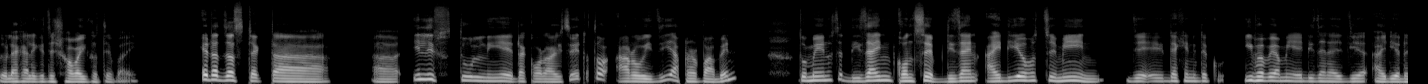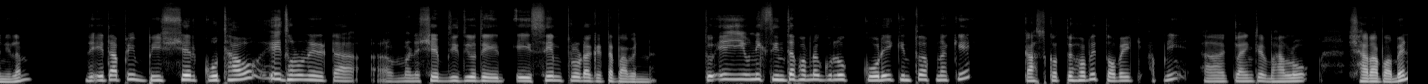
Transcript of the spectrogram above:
তো লেখালেখিতে সবাই করতে পারে। এটা জাস্ট একটা ইলিপস টুল নিয়ে এটা করা হয়েছে এটা তো আরও ইজি আপনারা পাবেন। তো মেইন হচ্ছে ডিজাইন কনসেপ্ট, ডিজাইন আইডিয়া হচ্ছে মেইন যে দেখেন এটা কীভাবে আমি এই ডিজাইন আইডিয়া আইডিয়াটা নিলাম। যে এটা আপনি বিশ্বের কোথাও এই ধরনের একটা মানে শেপ দ্বিতীয়তে এই সেম প্রোডাক্ট একটা পাবেন না। তো এই ইউনিক চিন্তা ভাবনাগুলো করেই কিন্তু আপনাকে কাজ করতে হবে। তবে আপনি ক্লায়েন্টের ভালো সাড়া পাবেন।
